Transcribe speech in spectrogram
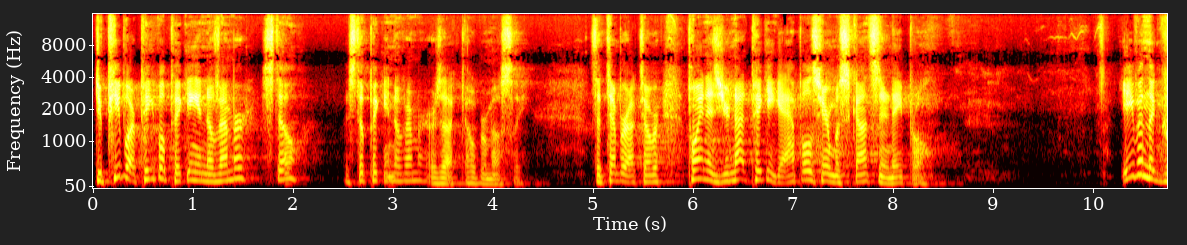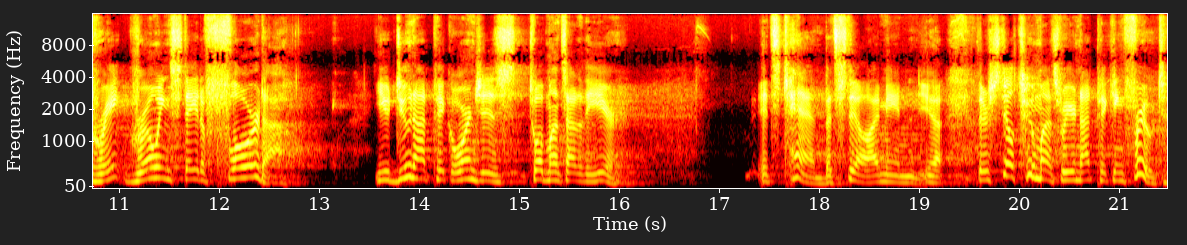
Do people are people picking in November still? They still picking in November, or is it October mostly? September, October. Point is, you're not picking apples here in Wisconsin in April. Even the great growing state of Florida, you do not pick oranges 12 months out of the year. It's 10, but still, I mean, you know, there's still two months where you're not picking fruit.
